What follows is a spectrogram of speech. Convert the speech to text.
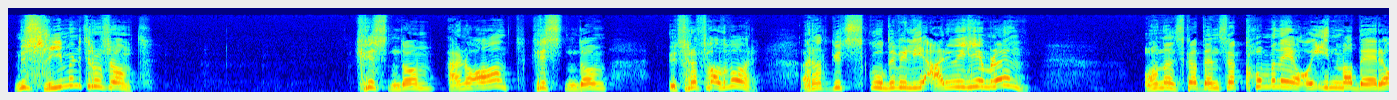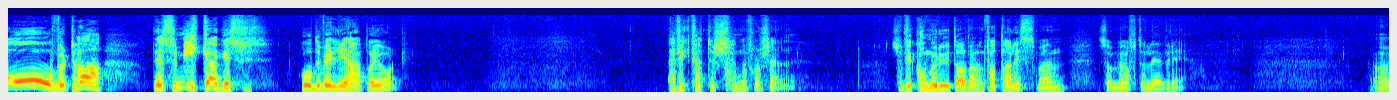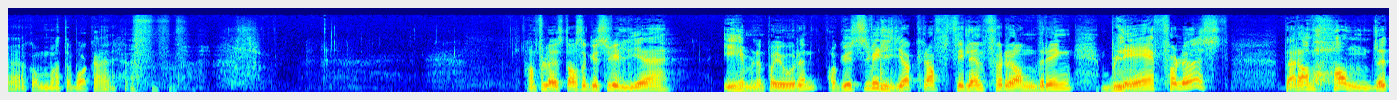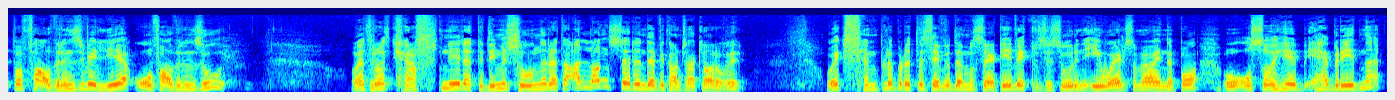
Muslimene tror sånt. Kristendom er noe annet. Kristendom ut fra fallet vår er at Guds gode vilje er jo i himmelen. Og han ønsker at den skal komme ned og invadere og overta det som ikke er Guds gode vilje her på jorden. Det er viktig at du skjønner forskjellen, så vi kommer ut av den fatalismen som vi ofte lever i. Ja, jeg kommer meg tilbake her. Han forløste altså Guds vilje i himmelen på jorden. Og Guds vilje og kraft til en forandring ble forløst der han handlet på Faderens vilje og Faderens ord. Og jeg tror at kraften i dette, dimensjoner dette, er langt større enn det vi kanskje er klar over. Og Eksempler på dette ser vi jo demonstrert i vekkelseshistorien i Wales, som jeg var inne på, og også hebridene.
